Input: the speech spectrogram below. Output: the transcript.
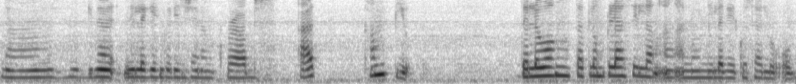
Gina, nilagyan ko din siya ng crabs at kampyo. Dalawang, tatlong klase lang ang ano nilagay ko sa loob.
